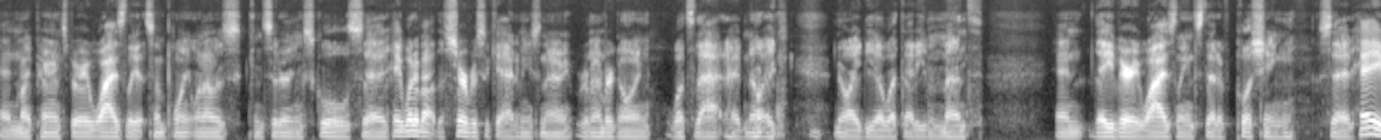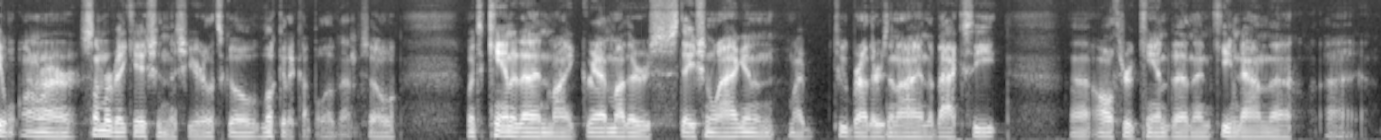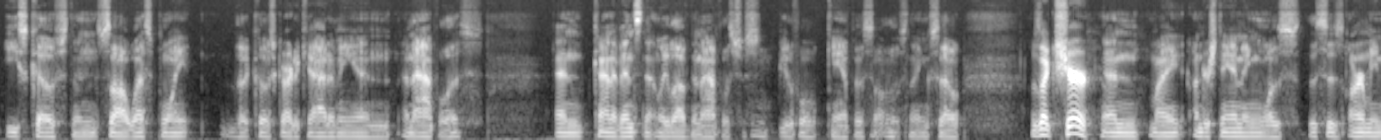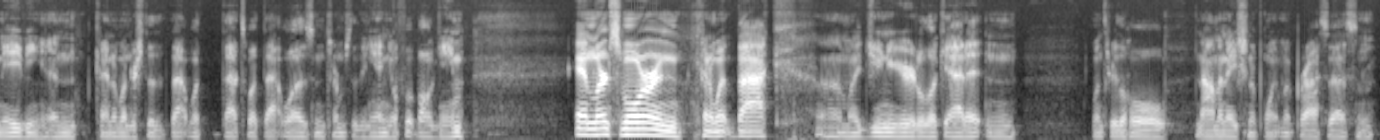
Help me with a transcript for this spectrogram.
And my parents very wisely at some point when I was considering school said, "Hey, what about the service academies?" And I remember going, "What's that?" I had no no idea what that even meant. And they very wisely, instead of pushing, said, "Hey, on our summer vacation this year, let's go look at a couple of them." So went to Canada in my grandmother's station wagon, and my two brothers and I in the back seat, uh, all through Canada, and then came down the uh, East Coast and saw West Point, the Coast Guard Academy in Annapolis, and kind of instantly loved Annapolis. Just beautiful campus, all those things. So I was like, sure. And my understanding was this is Army Navy, and kind of understood that, that what that's what that was in terms of the annual football game and learned some more and kind of went back uh, my junior year to look at it and went through the whole nomination appointment process and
